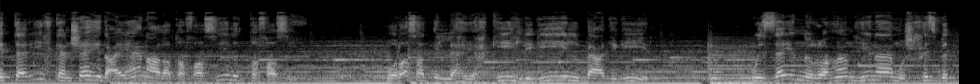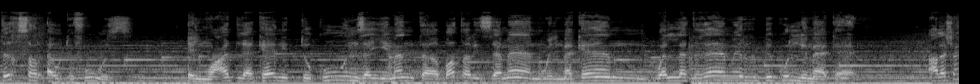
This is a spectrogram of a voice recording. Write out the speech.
التاريخ كان شاهد عيان على تفاصيل التفاصيل ورصد اللي هيحكيه لجيل بعد جيل. وإزاي إن الرهان هنا مش حسبة تخسر أو تفوز؟ المعادلة كانت تكون زي ما أنت بطل الزمان والمكان ولا تغامر بكل ما كان. علشان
